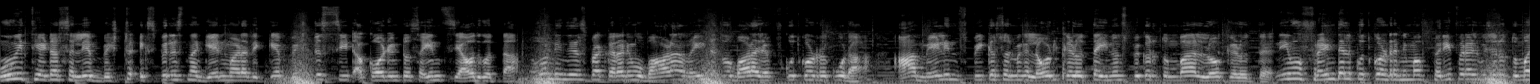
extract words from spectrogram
ಮೂವಿ ಥಿಯೇಟರ್ಸ್ ಅಲ್ಲಿ ಬೆಸ್ಟ್ ಎಕ್ಸ್ಪೀರಿಯನ್ಸ್ನ ಗೇನ್ ಮಾಡೋದಕ್ಕೆ best seat according to science ಯಾವ್ದು ಗೊತ್ತಾ? ಸೌಂಡ್ ಇಂಜಿನಿಯರ್ಸ್ ಪ್ರಕಾರ ನೀವು ಬಹಳ ರೈಟ್ ಅಥವಾ ಬಹಳ ಲೆಫ್ಟ್ ಕೂತ್ಕೊಂಡ್ರು ಕೂಡ ಆ ಮೇಲಿನ ಸ್ಪೀಕರ್ಸ್ ನಿಮಗೆ ಲೌಡ್ ಕೇಳುತ್ತೆ, ಇನ್ನೊಂದು ಸ್ಪೀಕರ್ ತುಂಬಾ ಲೋ ಕೇಳುತ್ತೆ. ನೀವು ಫ್ರಂಟ್ ಅಲ್ಲಿ ಕೂತ್ಕೊಂಡ್ರೆ ನಿಮ್ಮ ಫೆರಿಫೆರಲ್ ವಿಷನ್ ತುಂಬಾ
